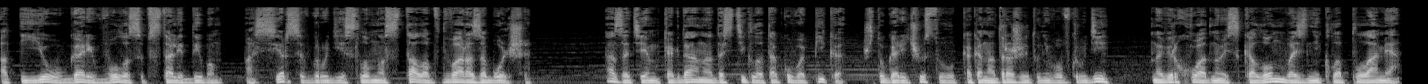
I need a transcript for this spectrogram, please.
От нее у Гарри волосы встали дыбом, а сердце в груди словно стало в два раза больше. А затем, когда она достигла такого пика, что Гарри чувствовал, как она дрожит у него в груди, наверху одной из колонн возникло пламя.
